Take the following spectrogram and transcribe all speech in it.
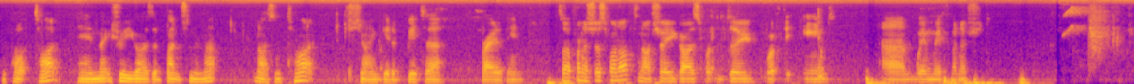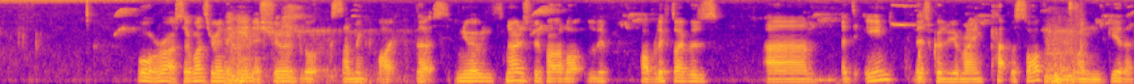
And pull it tight, and make sure you guys are bunching them up nice and tight, just try and get a better braid at the end. So I'll finish this one off and I'll show you guys what to do with the end um, when we're finished. Alright, so once we're in the end it should look something like this. And you'll notice we've got a lot of leftovers um, at the end. That's because we may cut this off and join them together.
